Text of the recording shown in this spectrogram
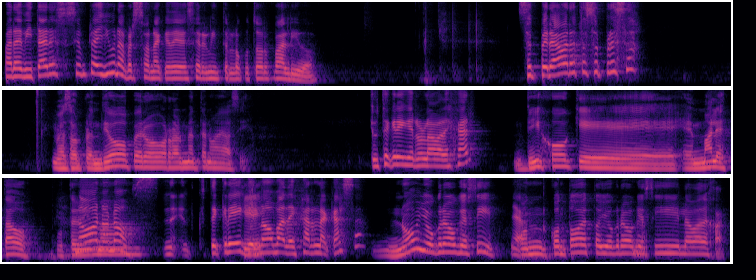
para evitar eso siempre hay una persona que debe ser el interlocutor válido. ¿Se esperaban esta sorpresa? Me sorprendió, pero realmente no es así. ¿Y ¿Usted cree que no la va a dejar? Dijo que en mal estado. ¿Usted No, no, misma- no. ¿Usted cree que que- no va a dejar la casa? No, yo creo que sí. Con, con todo esto yo creo que sí la va a dejar.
